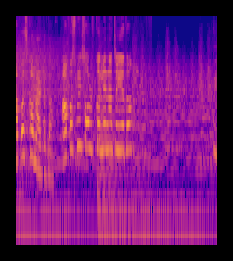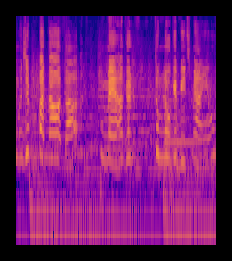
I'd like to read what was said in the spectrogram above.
आपस का मैटर था। आपस में सॉल्व कर लेना चाहिए था। मुझे पता होता मैं अगर तुम लोगों के बीच में आई हूँ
